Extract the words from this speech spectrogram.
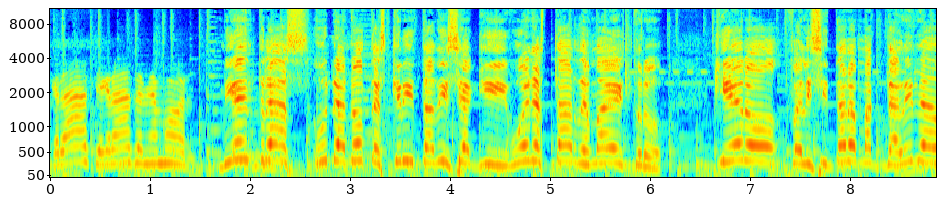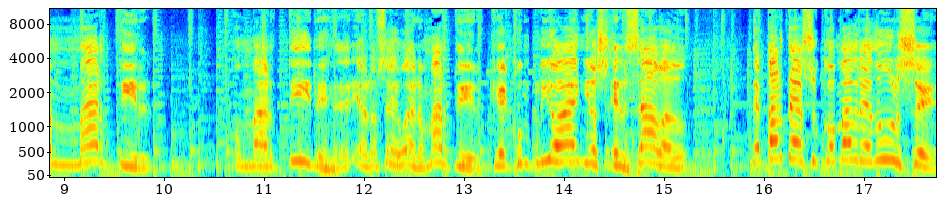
Gracias, gracias, mi amor. Mientras, una nota escrita dice aquí, buenas tardes, maestro. Quiero felicitar a Magdalena Mártir, o Martínez, no sé, bueno, Mártir, que cumplió años el sábado, de parte de su comadre Dulce.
